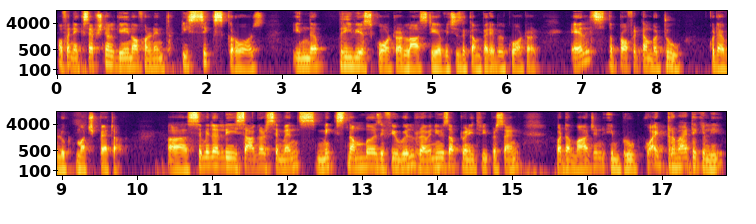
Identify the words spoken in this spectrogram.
of an exceptional gain of 136 crores in the previous quarter last year, which is the comparable quarter. Else, the profit number two could have looked much better. Uh, similarly, Sagar Cements, mixed numbers, if you will, revenues up 23%, but the margin improved quite dramatically.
